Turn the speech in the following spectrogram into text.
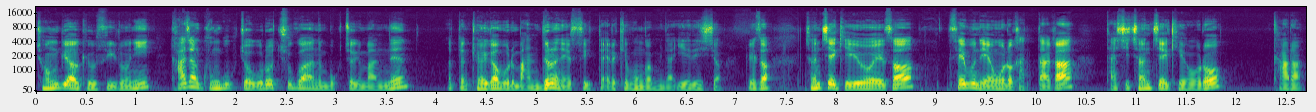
정교화 교수 이론이 가장 궁극적으로 추구하는 목적에 맞는 어떤 결과물을 만들어낼 수 있다 이렇게 본 겁니다 이해되시죠? 그래서 전체 개요에서 세부 내용으로 갔다가 다시 전체 개요로 가라.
